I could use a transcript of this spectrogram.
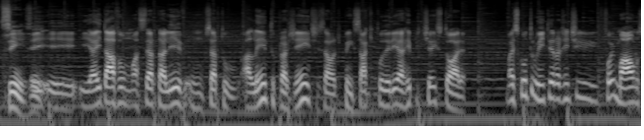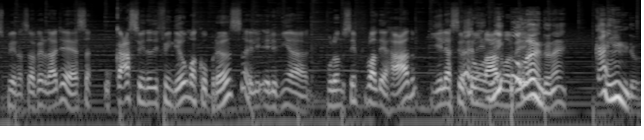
Sim, sim. E, e- e aí dava uma certa ali, um certo alento pra gente, sei lá, de pensar que poderia repetir a história. Mas contra o Inter a gente foi mal nos pênaltis, a verdade é essa. O Cássio ainda defendeu uma cobrança, ele, ele vinha pulando sempre pro lado errado, e ele acertou É, um lado nem uma vez. pulando, né? Caindo,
